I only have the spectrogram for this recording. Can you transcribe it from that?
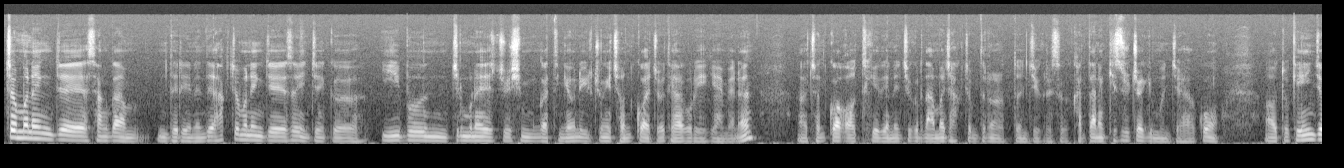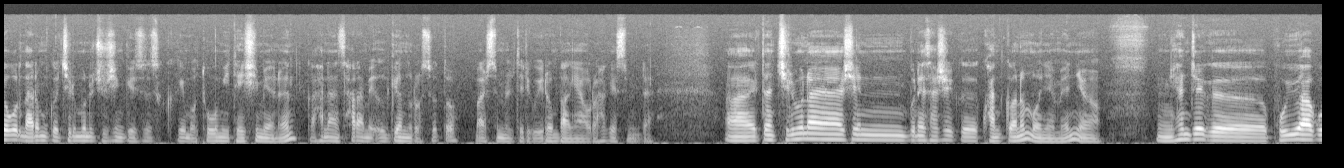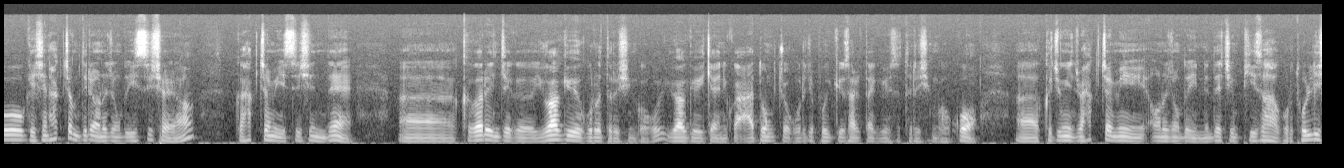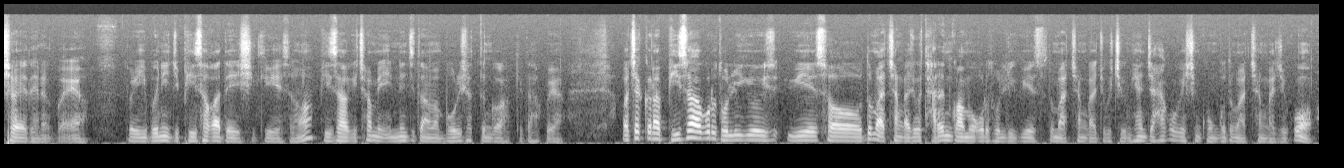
학점은행제 상담 드리는데 학점은행제에서 이제 그 이분 질문해 주신 분 같은 경우는 일종의 전과죠. 대학으로 얘기하면은 어, 전과가 어떻게 되는지 그리고 나머지 학점들은 어떤지 그래서 간단한 기술적인 문제하고 어, 또 개인적으로 나름 그 질문을 주신 게 있어서 그게 뭐 도움이 되시면은 그 하나 사람의 의견으로서 또 말씀을 드리고 이런 방향으로 하겠습니다. 아, 일단 질문하신 분의 사실 그 관건은 뭐냐면요. 음, 현재 그 보유하고 계신 학점들이 어느 정도 있으셔요. 그 학점이 있으신데 어, 그거를 이제 그 유아교육으로 들으신 거고 유아교육이 아니고 아동 쪽으로 이제 보육교사를 따기 위해서 들으신 거고 어, 그 중에 좀 학점이 어느 정도 있는데 지금 비서학으로 돌리셔야 되는 거예요. 그리고 이분이 이제 비서가 되시기 위해서 비서학이 처음에 있는지도 아마 모르셨던 것 같기도 하고요. 어쨌거나 비서학으로 돌리기 위해서도 마찬가지고 다른 과목으로 돌리기 위해서도 마찬가지고 지금 현재 하고 계신 공부도 마찬가지고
